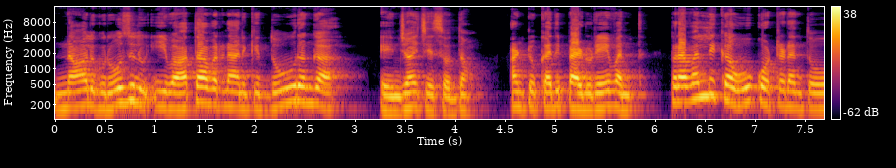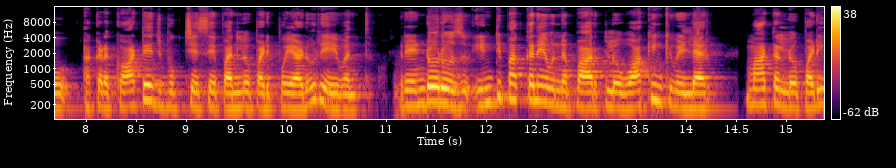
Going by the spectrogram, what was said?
నాలుగు రోజులు ఈ వాతావరణానికి దూరంగా ఎంజాయ్ చేసొద్దాం అంటూ కదిపాడు రేవంత్. ప్రవల్లిక ఊ కొట్టడంతో అక్కడ కాటేజ్ బుక్ చేసే పనిలో పడిపోయాడు రేవంత్. రెండో రోజు ఇంటి పక్కనే ఉన్న పార్కులో వాకింగ్కి వెళ్ళారు మాటల్లో పడి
